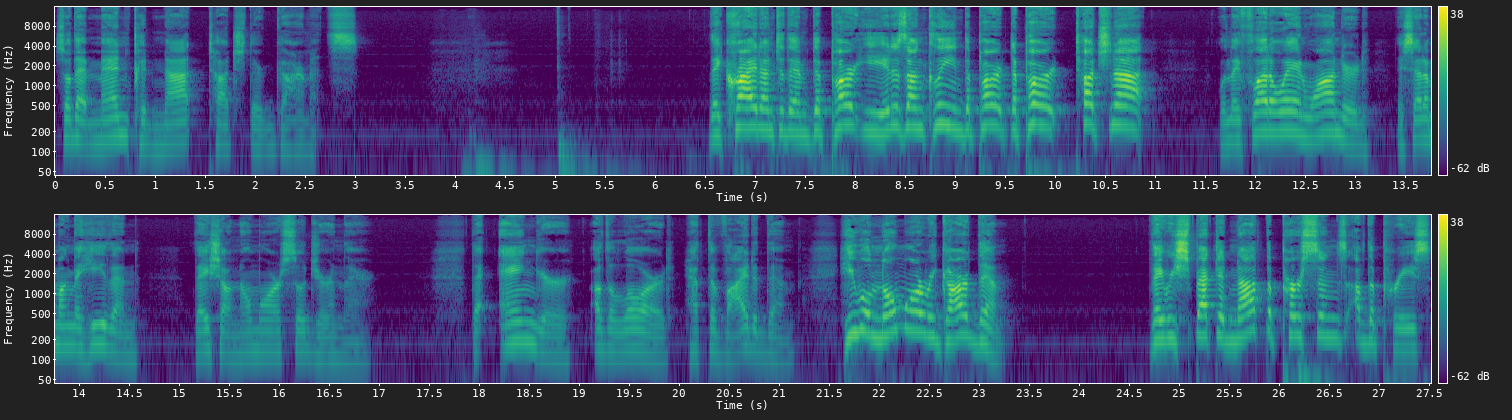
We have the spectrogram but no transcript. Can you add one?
so that men could not touch their garments. They cried unto them, Depart ye, it is unclean, depart, depart, touch not. When they fled away and wandered, they said among the heathen, They shall no more sojourn there. The anger of the Lord hath divided them. He will no more regard them. They respected not the persons of the priests,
